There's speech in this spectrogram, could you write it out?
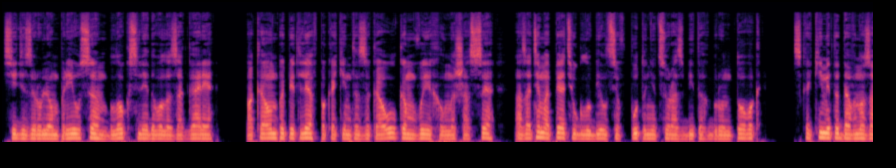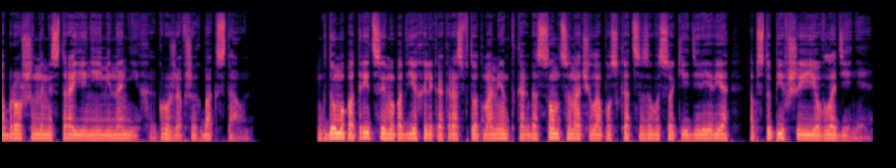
Сидя за рулем Приуса, Блок следовала за Гарри, пока он, попетляв по каким-то закоулкам, выехал на шоссе, а затем опять углубился в путаницу разбитых грунтовок с какими-то давно заброшенными строениями на них, окружавших Бакстаун. К дому Патриции мы подъехали как раз в тот момент, когда солнце начало опускаться за высокие деревья, обступившие ее владение.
